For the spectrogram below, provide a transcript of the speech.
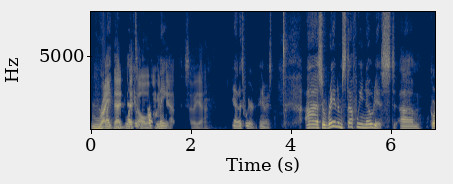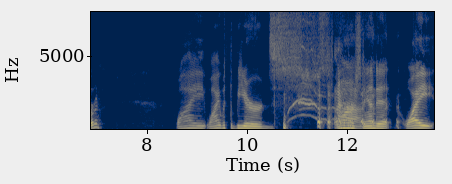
right, Like- that like that's all of proper them. in name. caps. So yeah. Yeah, that's weird. Anyways, uh, so random stuff we noticed. Um, Corbin, Why? Why with the beards? I don't understand it. Why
